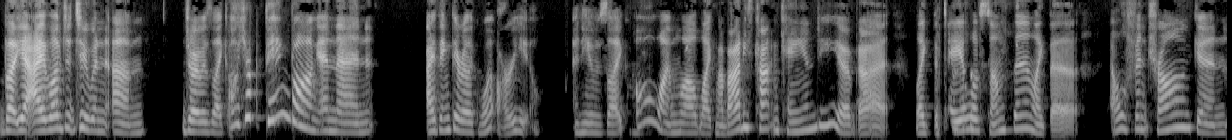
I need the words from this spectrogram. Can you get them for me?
but yeah, I loved it too when um Joy was like, "Oh, you're Bing Bong," and then I think they were like, "What are you?" And he was like, "Oh, I'm well, like my body's cotton candy. I've got like the tail of something, like the elephant trunk and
